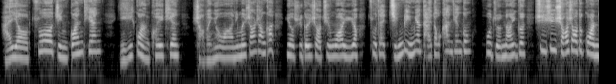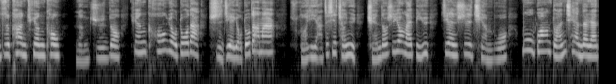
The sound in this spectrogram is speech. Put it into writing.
还有坐井观天、以管窥天。小朋友啊，你们想想看，要是跟小青蛙一样坐在井里面抬头看天空，或者拿一根细细小小的管子看天空，能知道天空有多大，世界有多大吗？所以啊，这些成语全都是用来比喻见识浅薄、目光短浅的人。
